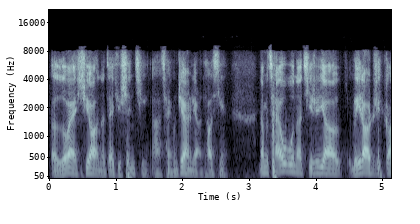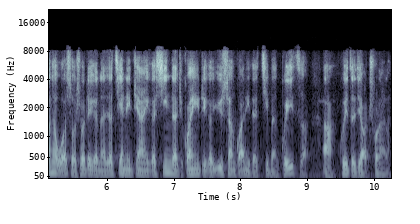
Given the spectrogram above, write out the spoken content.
呃额外需要呢再去申请啊，采用这样两条线。那么财务部呢，其实要围绕着这刚才我所说这个呢，要建立这样一个新的就关于这个预算管理的基本规则啊，规则就要出来了。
